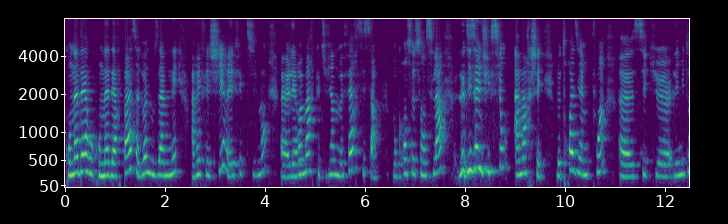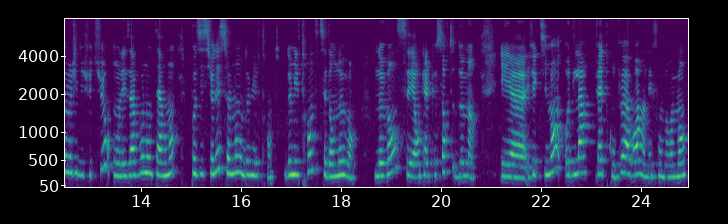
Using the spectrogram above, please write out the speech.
Qu'on adhère ou qu'on n'adhère pas, ça doit nous amener à réfléchir. Et effectivement, euh, les remarques que tu viens de me faire, c'est ça. Donc en ce sens-là, le design fiction a marché. Le troisième point, euh, c'est que les mythologies du futur, on les a volontairement positionnées seulement en 2030. 2030, c'est dans 9 ans. 9 ans, c'est en quelque sorte demain. Et euh, effectivement, au-delà du fait qu'on peut avoir un effondrement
